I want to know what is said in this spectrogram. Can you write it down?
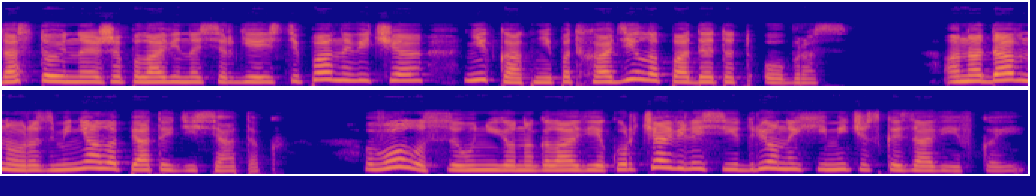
Достойная же половина Сергея Степановича никак не подходила под этот образ. Она давно разменяла пятый десяток. Волосы у нее на голове курчавились ядреной химической завивкой,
